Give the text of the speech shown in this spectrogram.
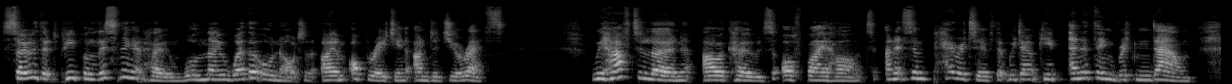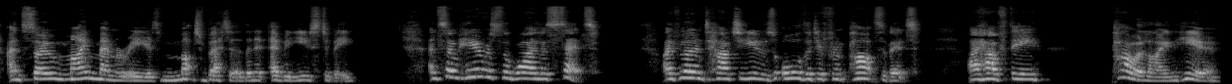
so that people listening at home will know whether or not I am operating under duress. We have to learn our codes off by heart and it's imperative that we don't keep anything written down. And so my memory is much better than it ever used to be. And so here is the wireless set. I've learned how to use all the different parts of it. I have the power line here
